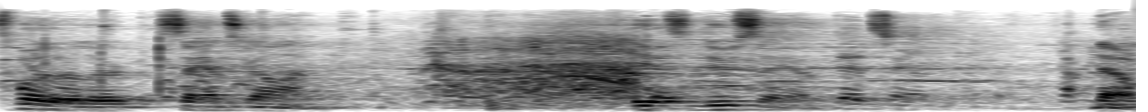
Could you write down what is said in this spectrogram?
Spoiler alert: Sam's gone. It's new Sam. Dead Sam. No,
